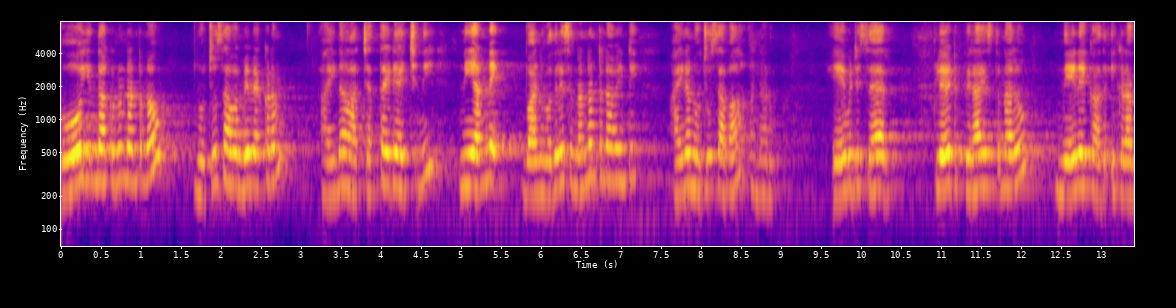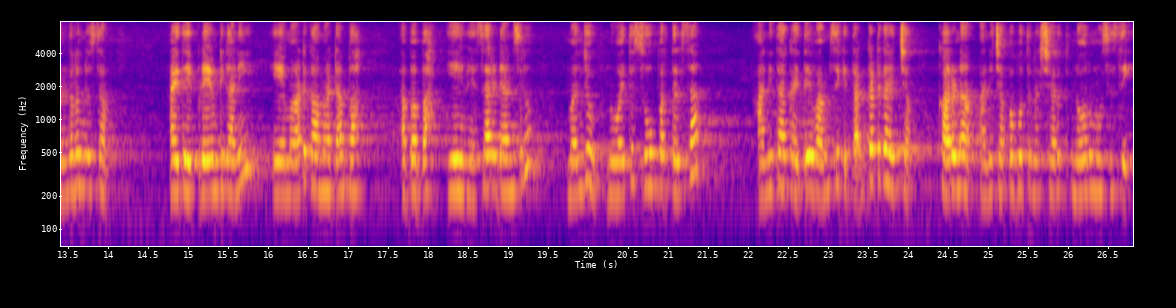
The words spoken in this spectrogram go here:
ఓ ఇందాక నుండి అంటున్నావు? నువ్వు చూసావా మేము ఎక్కడం? అయినా ఆ చెత్త ఐడియా ఇచ్చింది నీ అన్నే. వాడిని వదిలేసి నన్ను అంటున్నావేంటి? అయినా నువ్వు చూసావా? అన్నాడు. ఏమిటి సార్? ప్లేట్ ఫిరాయిస్తున్నారు? నేనే కాదు ఇక్కడ అందరం చూసాం. అయితే ఇప్పుడేమిటి కానీ? ఏ మాట? కామాట అబ్బా అబ్బబ్బా ఏం వేశారు డ్యాన్సులు మంజు నువ్వైతే సూపర్ తెలుసా? అనితాకైతే వంశీకి తగ్గట్టుగా ఇచ్చాం. కరుణ అని చెప్పబోతున్న శరత్ నోరు మూసేసి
